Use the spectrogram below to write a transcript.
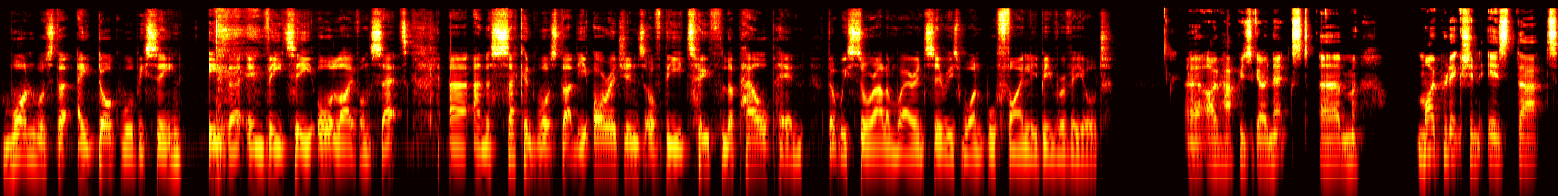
One was that a dog will be seen either in VT or live on set. Uh, and the second was that the origins of the tooth lapel pin that we saw Alan wear in Series 1 will finally be revealed. Uh, I'm happy to go next. Um, my prediction is that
